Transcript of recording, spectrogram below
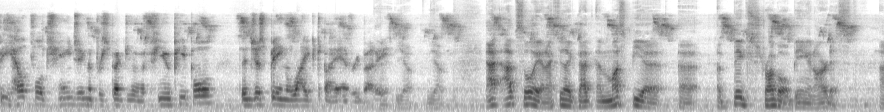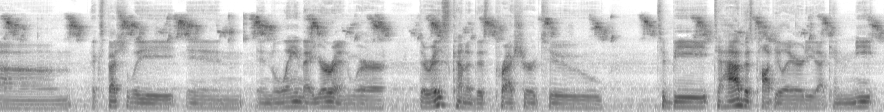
be helpful changing the perspective of a few people than just being liked by everybody. Yeah, yeah, absolutely. And I feel like that must be a, a, a big struggle being an artist, um, especially in in the lane that you're in, where there is kind of this pressure to to be to have this popularity that can meet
